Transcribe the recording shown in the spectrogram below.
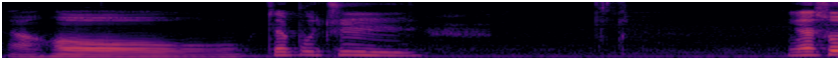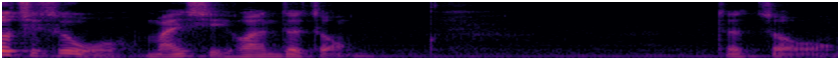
然后这部剧应该说，其实我蛮喜欢这种。这种，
